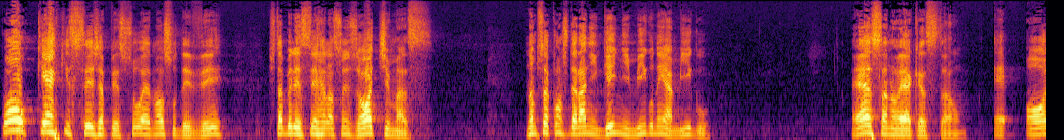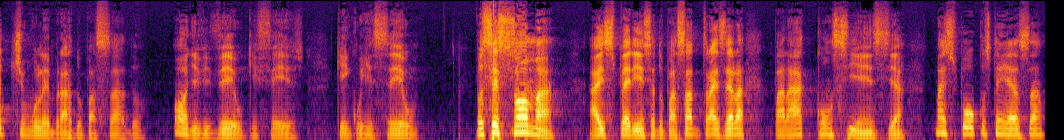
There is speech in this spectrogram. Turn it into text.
Qualquer que seja a pessoa, é nosso dever estabelecer relações ótimas. Não precisa considerar ninguém inimigo nem amigo. Essa não é a questão. É ótimo lembrar do passado. Onde viveu, o que fez, quem conheceu você soma a experiência do passado, traz ela para a consciência. Mas poucos têm essa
